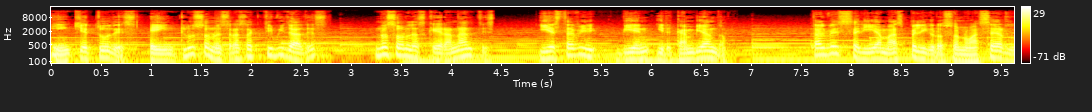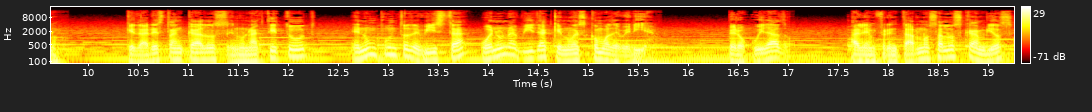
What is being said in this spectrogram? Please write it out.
inquietudes e incluso nuestras actividades no son las que eran antes, y está bien ir cambiando. Tal vez sería más peligroso no hacerlo, quedar estancados en una actitud, en un punto de vista o en una vida que no es como debería. Pero cuidado, al enfrentarnos a los cambios,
